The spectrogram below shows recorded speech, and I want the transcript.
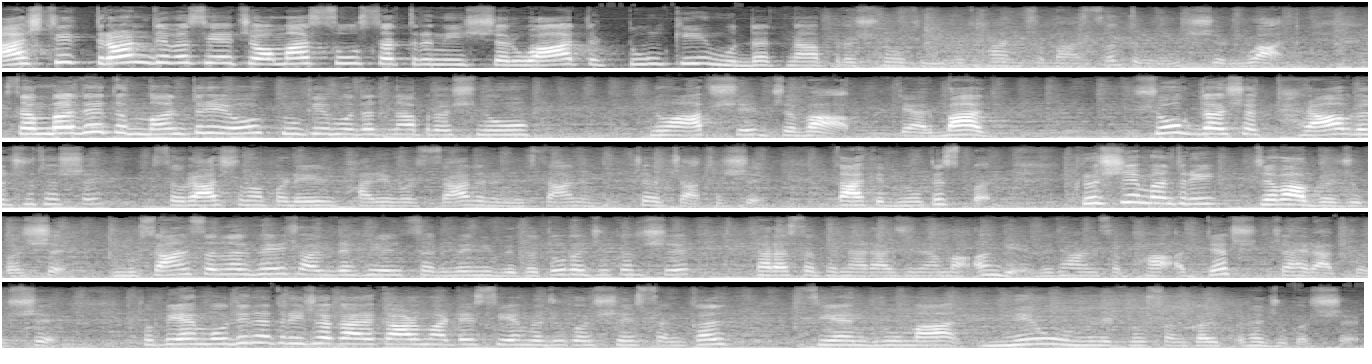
આજથી ત્રણ દિવસીય ચોમાસુ સત્રની શરૂઆત, ટૂંકી મુદતના પ્રશ્નોથી વિધાનસભા સત્રની શરૂઆત. સંબંધિત મંત્રીઓ ટૂંકી મુદતના પ્રશ્નોનો આપશે જવાબ. ત્યારબાદ શોકદર્શક ઠરાવ રજૂ થશે. સૌરાષ્ટ્રમાં પડેલ ભારે વરસાદ અને નુકસાનની ચર્ચા થશે. તાકીદ નોટિસ પર કૃષિ મંત્રી જવાબ રજૂ કરશે. નુકસાન સંદર્ભે ચાલી રહેલ સર્વેની વિગતો રજૂ કરશે. ધારાસભ્યના રાજીનામા અંગે વિધાનસભા અધ્યક્ષ જાહેરાત કરશે. તો પીએમ મોદીના ત્રીજા કાર્યકાળ માટે સીએમ રજૂ કરશે સંકલ્પ. સીએમ ગૃહમાં નેવું મિનિટનો સંકલ્પ રજૂ કરશે.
